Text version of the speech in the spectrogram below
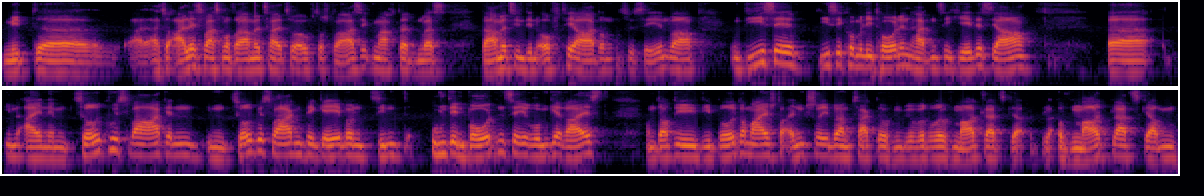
mit äh, also alles, was man damals halt so auf der Straße gemacht hat und was damals in den Off-Theatern zu sehen war. Und diese, diese Kommilitonen hatten sich jedes Jahr äh, in einem Zirkuswagen, in Zirkuswagen begeben und sind um den Bodensee rumgereist, haben dort die, die Bürgermeister angeschrieben, haben gesagt, wir würden auf dem Marktplatz, auf dem Marktplatz gern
